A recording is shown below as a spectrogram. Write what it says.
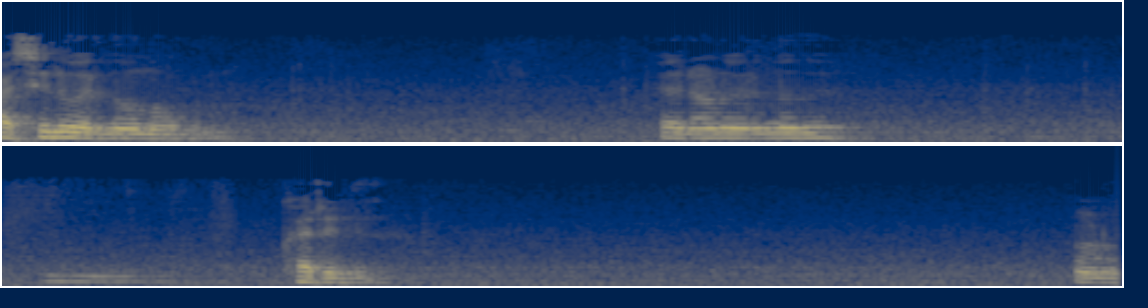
ഹസിൽ വരുന്നോ നോക്കണം ഏതിനാണ് വരുന്നത്? കരൽ ആണോ?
